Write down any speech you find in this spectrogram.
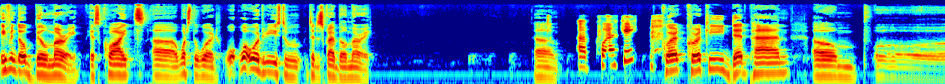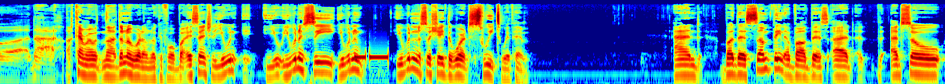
even though Bill Murray is quite uh, what's the word? What, what word do we use to to describe Bill Murray? Um, Uh, quirky. quirk, quirky, deadpan. Um, uh, nah, I can't remember. No, I don't know what I'm looking for. But essentially, you wouldn't you you wouldn't see you wouldn't you wouldn't associate the word sweet with him. And but there's something about this, and, and so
